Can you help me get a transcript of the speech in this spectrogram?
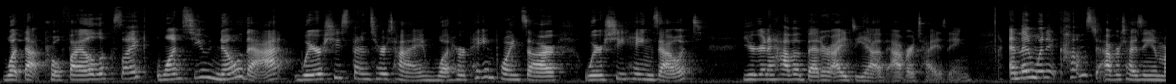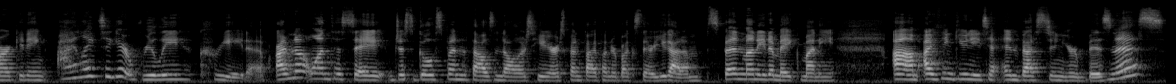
what that profile looks like. Once you know that, where she spends her time, what her pain points are, where she hangs out, you're gonna have a better idea of advertising. And then when it comes to advertising and marketing, I like to get really creative. I'm not one to say just go spend a thousand dollars here, spend 500 bucks there. You got to spend money to make money. Um, I think you need to invest in your business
